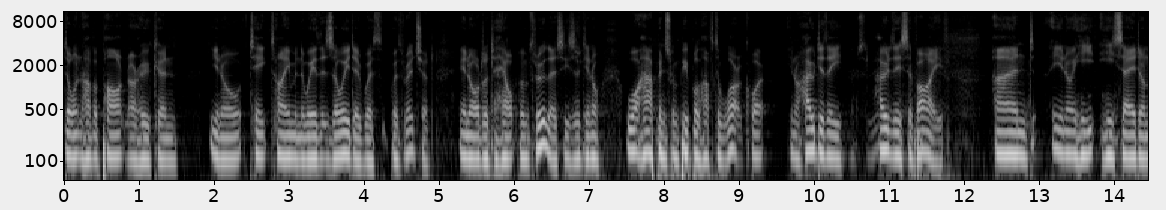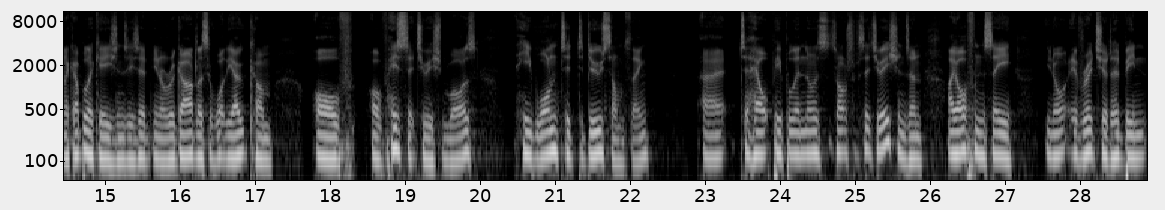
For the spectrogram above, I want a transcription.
don't have a partner who can you know, take time in the way that Zoe did with with Richard in order to help them through this. He said, you know, what happens when people have to work? What you know, how do they how do they survive? And you know, he he said on a couple of occasions, he said, you know, regardless of what the outcome of of his situation was, he wanted to do something uh, to help people in those sorts of situations. And I often say, you know, if Richard had been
